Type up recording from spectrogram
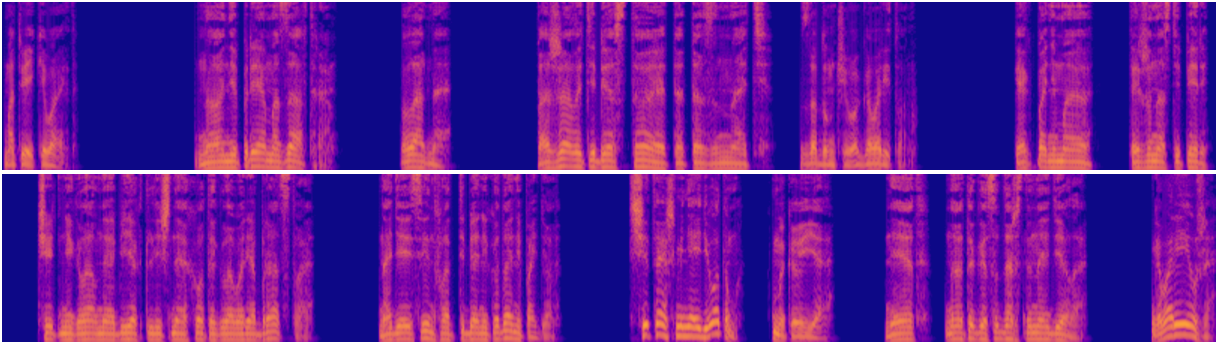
Матвей кивает. Но не прямо завтра. Ладно. Пожалуй, тебе стоит это знать, задумчиво говорит он. Как понимаю, ты же у нас теперь чуть не главный объект личной охоты главаря братства. Надеюсь, инфа от тебя никуда не пойдет. «Считаешь меня идиотом?» — хмыкаю я. «Нет, но это государственное дело». «Говори уже».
